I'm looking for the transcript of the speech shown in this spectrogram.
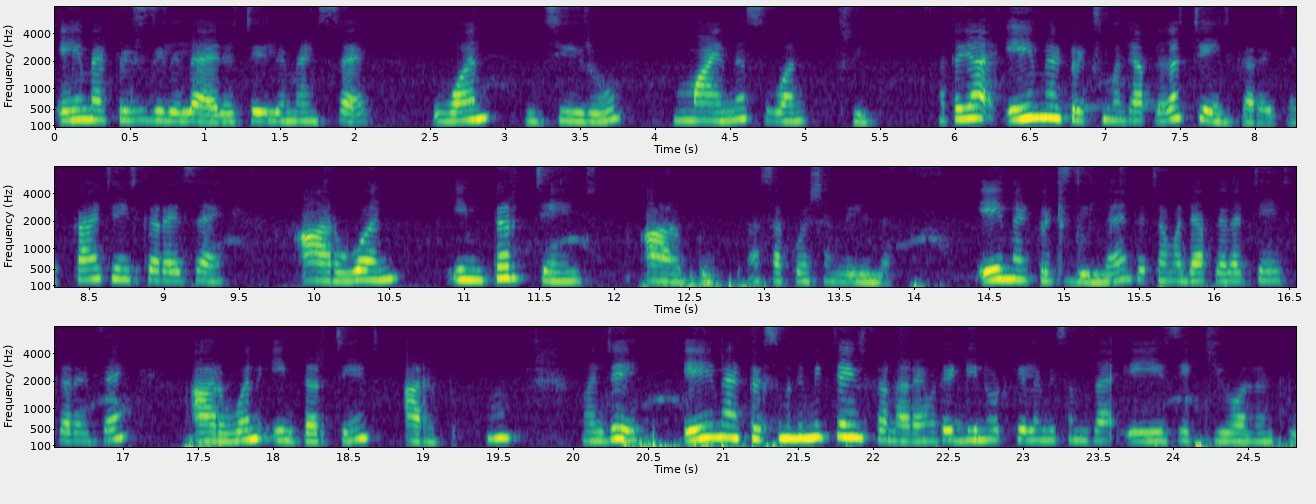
ए मॅट्रिक्स दिलेला आहे ज्याचे एलिमेंट्स आहेत one zero minus one three आता या ए मॅट्रिक्समध्ये आपल्याला चेंज करायचं आहे काय चेंज करायचं आहे R one interchange R two असा क्वेश्चन दिलेला आहे. ए मॅट्रिक्स दिलेला आहे. त्याच्यामध्ये आपल्याला चेंज करायचं आहे. R one interchange R two म्हणजे ए मॅट्रिक्समध्ये मी चेंज करणार आहे. मग ते डिनोट केलं मी समजा ए इज इक्युअल टू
